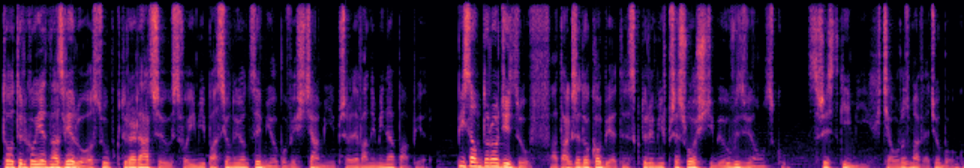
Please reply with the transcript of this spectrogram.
to tylko jedna z wielu osób, które raczył swoimi pasjonującymi opowieściami przelewanymi na papier. Pisał do rodziców, a także do kobiet, z którymi w przeszłości był w związku. Z wszystkimi chciał rozmawiać o Bogu.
